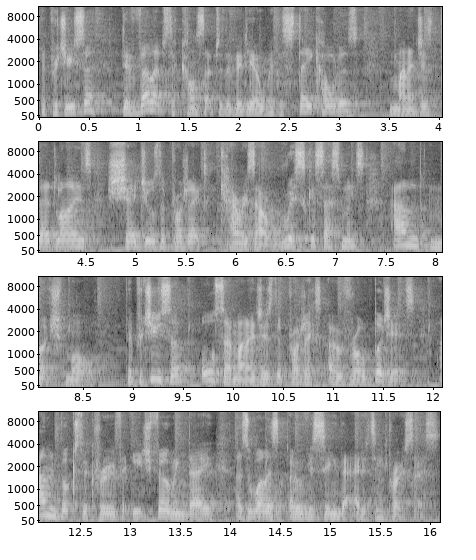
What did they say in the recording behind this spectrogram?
The producer develops the concept of the video with the stakeholders, manages deadlines, schedules the project, carries out risk assessments, and much more. The producer also manages the project's overall budget and books the crew for each filming day, as well as overseeing the editing process.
